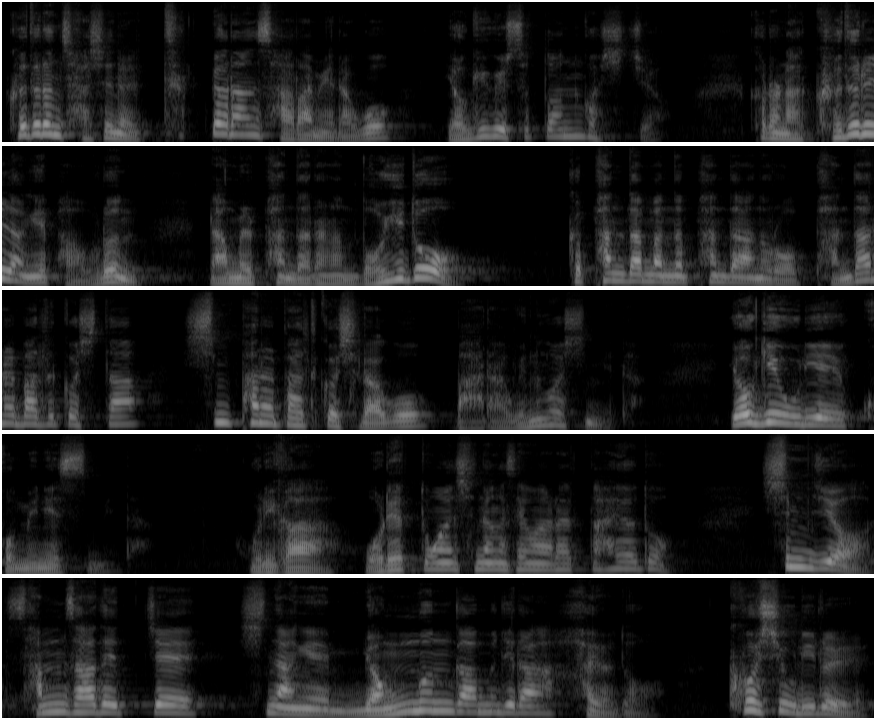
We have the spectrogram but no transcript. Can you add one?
그들은 자신을 특별한 사람이라고 여기고 있었던 것이죠. 그러나 그들을 향해 바울은 남을 판단하는 너희도 그 판단받는 판단으로 판단을 받을 것이다, 심판을 받을 것이라고 말하고 있는 것입니다. 여기에 우리의 고민이 있습니다. 우리가 오랫동안 신앙생활을 했다 하여도 심지어 3, 4대째 신앙의 명문 가문이라 하여도 그것이 우리를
